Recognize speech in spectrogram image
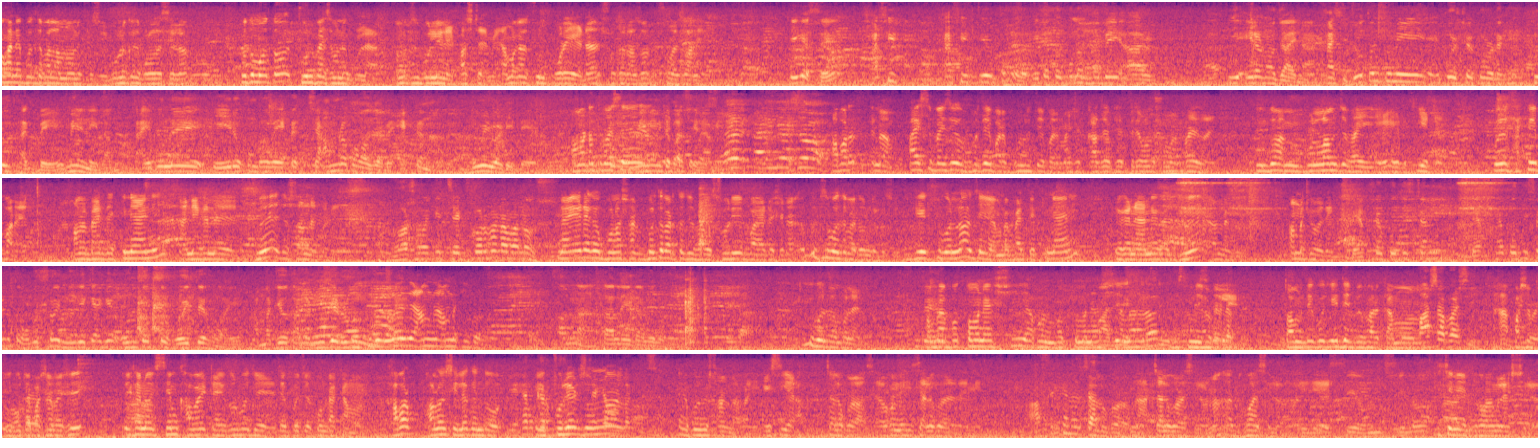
ওখানে বলতে পারলাম না অনেক কিছু অনেক কিছু বলেছিল প্রথমত চুল পাইছে অনেকগুলা অনেক কিছু বললি নাই ফার্স্ট টাইমে আমার কাছে চুল পরে এটা, সচরাচর সবাই জানে। ঠিক আছে খাসির খাসির যে এটা তো কোনোভাবেই আর এড়ানো যায় না। খাসি যতই তুমি পরিষ্কার করো না চুল থাকবে মেনে নিলাম। তাই বলে এইরকম ভাবে একটা চামড়া পাওয়া যাবে একটা না দুই বাটিতে। আমারটা তো পাইছে মেনে নিতে পারছি না আমি। আবার না পাইছে পাইছে হতে পারে ভুল হতে পারে মানুষের কাজের ক্ষেত্রে অনেক সময় হয়ে যায়। কিন্তু আমি বললাম যে ভাই এটা কি এটা? করে থাকতেই পারে। আমার বাড়িতে কিনে আনি আমি এখানে ধুয়ে জাস্ট রান্না করি। ধোয়ার সময় কি চেক করবে না মানুষ? না এটাকে বলা বলতে পারতো যে ভাই সরি বা এটা সেটা কিছু বলতে পারতো অন্য কিছু। ডিরেক্ট বলল যে আমরা বাড়িতে কিনে আনি এখানে আনে ধুয়ে রান্না করি। আমরা কীভাবে দেখব? ব্যবসা প্রতিষ্ঠান ব্যবসা প্রতিষ্ঠানে তো অবশ্যই নিজেকে আগে অনুতপ্ত হইতে হয়। আমার যেহেতু আমার নিজের রং যে আমরা আমরা কী করব? না তাহলে এটা বলো। না। কী বলবেন বলেন? আমরা বর্তমানে আসছি এখন বর্তমানে আসছি আমরা হোটেলে। তো আমরা দেখব যে এদের ব্যবহার কেমন। পাশাপাশি। হ্যাঁ পাশাপাশি দুটো পাশাপাশি। তো এখানে ওই সেম খাবারই ট্রাই করব যে দেখব যে কোনটা কেমন। খাবার ভালো ছিল কিন্তু চুলের জন্য পরিবেশ ঠান্ডা ভাই এসি চালু করা আছে। ওখানে এসি চালু করা যায়নি। আছে কেন চালু করা? না চালু করা ছিল না ধোঁয়া ছিল ওই যে এসি অন ছিল। কিচেনের ধোঁয়াগুলো আসছিল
